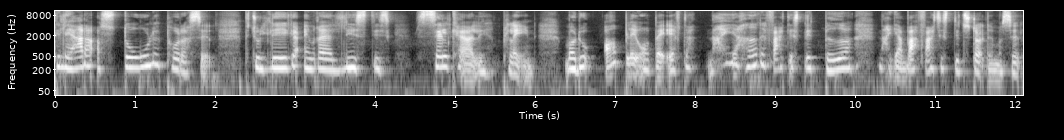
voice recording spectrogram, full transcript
Det lærer dig at stole på dig selv. Hvis du lægger en realistisk, selvkærlig plan, hvor du oplever bagefter, nej, jeg havde det faktisk lidt bedre. Nej, jeg var faktisk lidt stolt af mig selv.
